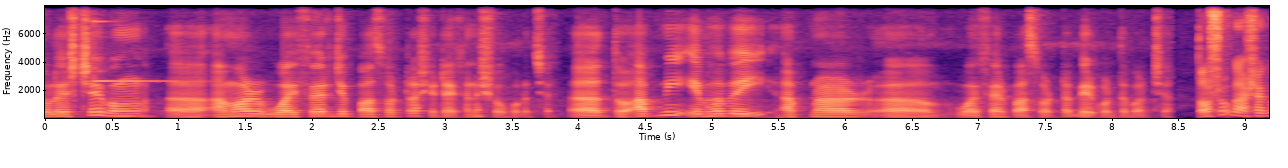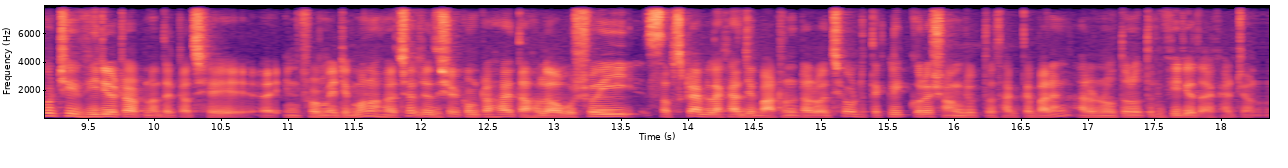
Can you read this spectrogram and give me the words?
চলে এসছে এবং আমার ওয়াইফাইয়ের যে পাসওয়ার্ডটা সেটা এখানে শো করেছে। তো আপনি এভাবেই আপনার ওয়াইফাইয়ের পাসওয়ার্ডটা বের করতে পারছেন। দর্শক, আশা করছি ভিডিওটা আপনাদের কাছে ইনফরমেটিভ মনে হয়েছে। যদি সেরকমটা হয়, তাহলে অবশ্যই সাবস্ক্রাইব লেখা যে বাটনটা রয়েছে, ওটাতে ক্লিক করে সংযুক্ত থাকতে পারেন আর নতুন নতুন ভিডিও দেখার জন্য।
